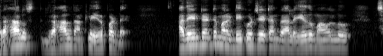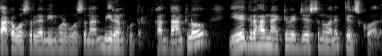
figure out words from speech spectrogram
గ్రహాలు గ్రహాలు దాంట్లో ఏర్పడ్డాయి. అదేంటంటే మనకు డీకోడ్ చేయడానికి రాలే. ఏదో మా వాళ్ళు శాఖ కానీ నేను కూడా పోస్తున్నా అని మీరు అనుకుంటారు. కానీ దాంట్లో ఏ గ్రహాన్ని యాక్టివేట్ చేస్తున్నావు అనేది తెలుసుకోవాలి.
